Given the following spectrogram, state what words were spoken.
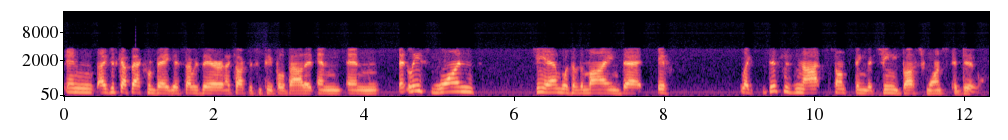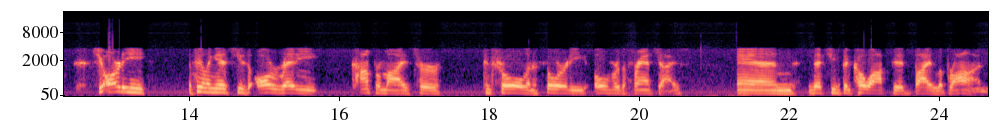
and I just got back from Vegas. I was there, and I talked to some people about it, and and at least one GM was of the mind that if, like, this is not something that Jeanie Buss wants to do. She already, the feeling is she's already compromised her control and authority over the franchise and that she's been co-opted by LeBron.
